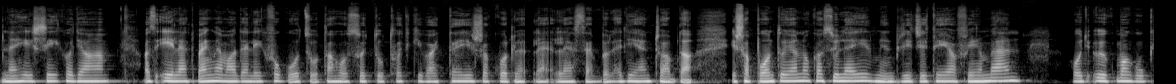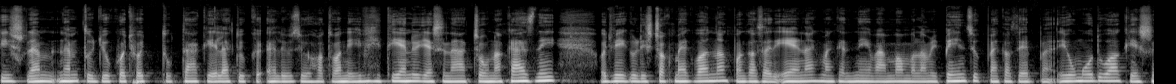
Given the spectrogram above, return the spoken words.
nehézség, hogy a, az élet meg nem ad elég fogócót ahhoz, hogy tud, hogy ki vagy te, és akkor le, lesz ebből egy ilyen csapda. És ha pont olyanok a szüleid, mint Bridget a filmben, hogy ők maguk is nem, nem tudjuk, hogy hogy tudták életük előző 60 évét ilyen ügyesen átcsónakázni, hogy végül is csak megvannak, meg azért élnek, meg nyilván van valami pénzük, meg azért jó módúak, és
